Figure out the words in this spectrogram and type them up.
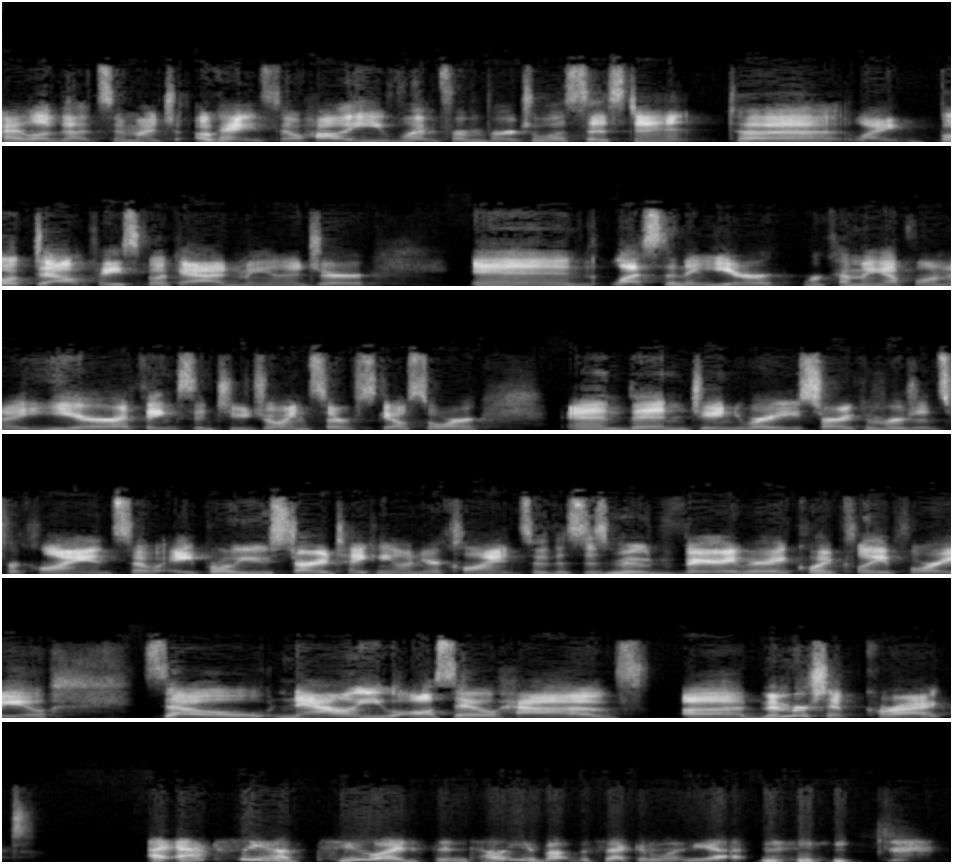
I love that so much. Okay, so Holly, you went from virtual assistant to like booked out Facebook ad manager in less than a year. We're coming up on a year, I think, since you joined Serve Scale Soar. And then January, you started conversions for clients. So April, you started taking on your clients. So this has moved very, very quickly for you. So now you also have a membership, correct? I actually have two. I just didn't tell you about the second one yet.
